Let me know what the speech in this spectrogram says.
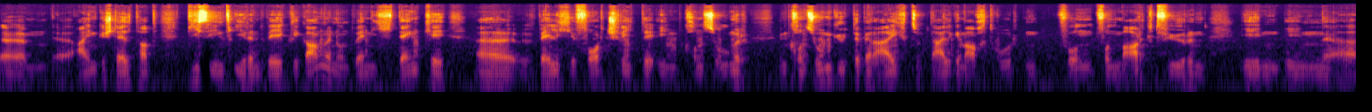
ähm, äh, eingestellt hat, die sind ihren Weg gegangen. Und wenn ich denke, äh, welche Fortschritte im, Konsumer, im Konsumgüterbereich zum Teil gemacht wurden von, von Marktführern in, in, äh,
